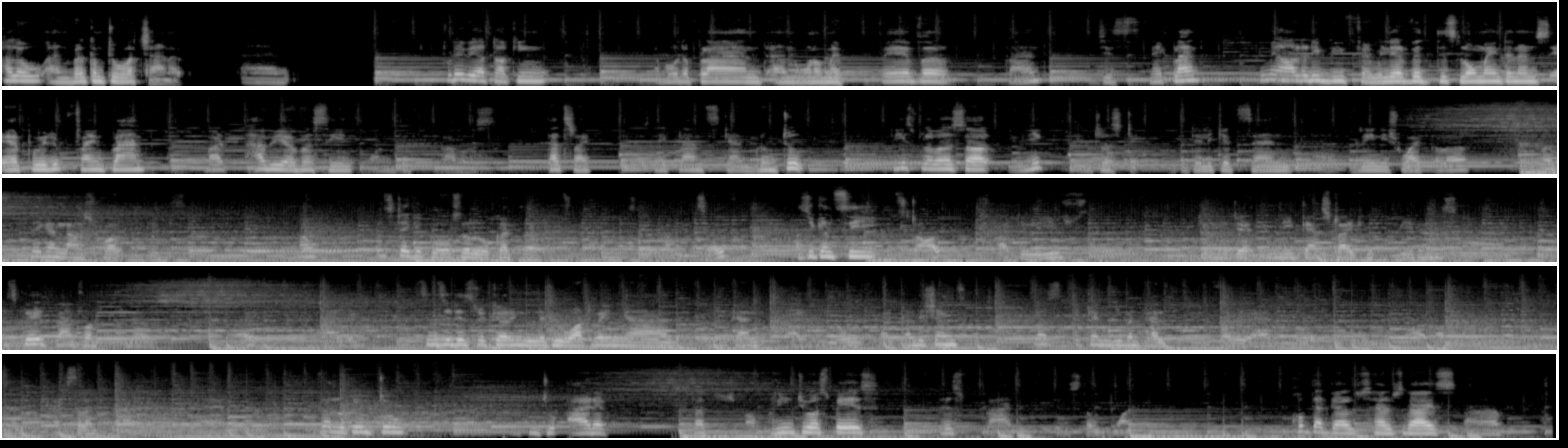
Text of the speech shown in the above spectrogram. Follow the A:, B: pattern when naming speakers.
A: Hello and welcome to our channel. And today we are talking about a plant and one of my favorite plant, which is snake plant. You may already be familiar with this low maintenance air purifying plant, but have you ever seen one with flowers? That's right, snake plants can bloom too. These flowers are unique, interesting, with a delicate scent and greenish white color. Plus, they can last for. Now, let's take a closer look at the snake plant itself. As you can see, it's tall, spiky leaves, giving it a unique and striking appearance. It's great plant for beginners, right? It, since it is requiring little watering and it can thrive in low light conditions, plus it can even help excellent plant. And if you're looking to looking to add a touch of green to your space, this plant is the one. Hope that helps, helps guys. Um,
